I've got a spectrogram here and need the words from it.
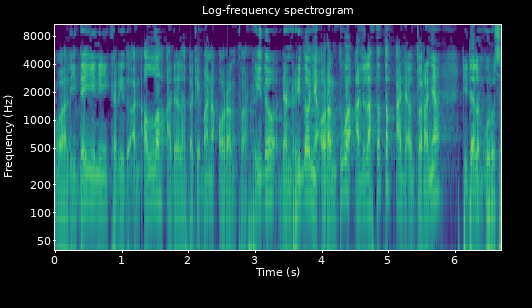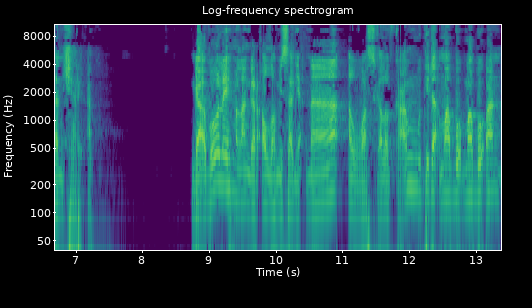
walidaini. Keridoan Allah adalah bagaimana orang tua ridho. Dan ridhonya orang tua adalah tetap ada aturannya di dalam urusan syariat. Nggak boleh melanggar Allah misalnya. Nah, awas kalau kamu tidak mabuk-mabukan.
